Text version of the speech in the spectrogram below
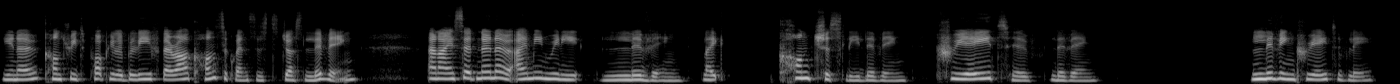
You know, contrary to popular belief, there are consequences to just living. And I said, no, no, I mean really living, like consciously living, creative living living creatively,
